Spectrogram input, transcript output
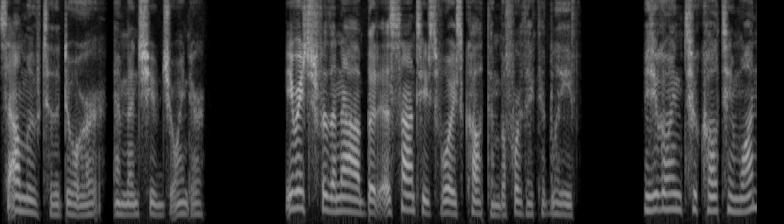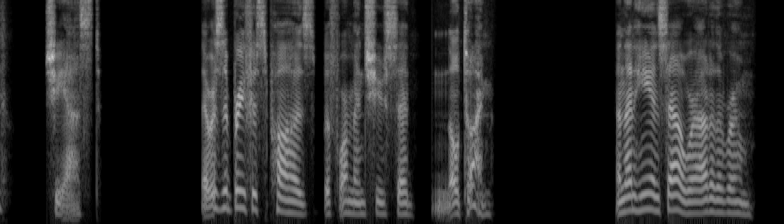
Sal moved to the door, and Menchu joined her. He reached for the knob, but Asanti's voice caught them before they could leave. Are you going to call Team One? she asked. There was the briefest pause before Menchu said, No time. And then he and Sal were out of the room.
